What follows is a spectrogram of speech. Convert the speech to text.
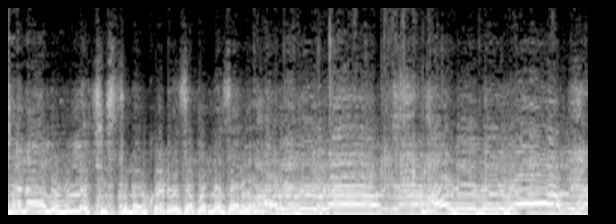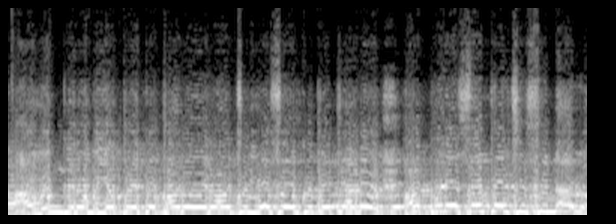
జనాలు ఉల్లసిస్తున్నారు. కొండ సపర్లో సరే హాలేలోయా హాలేలోయా ఆ ఉంగరం ఎప్పుడైతే మరో రాజు యేసోకు పెట్టాడో అప్పుడే సంతోషిస్తున్నారు.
